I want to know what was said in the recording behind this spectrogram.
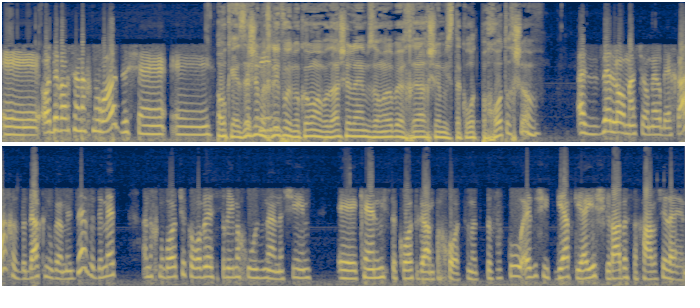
אה, עוד דבר שאנחנו רואות זה ש... אה, אוקיי, זה שהם החליפו את מקום העבודה שלהם, זה אומר בהכרח שהן משתכרות פחות עכשיו? אז זה לא מה שאומר בהכרח, אז בדקנו גם את זה, ובאמת אנחנו רואות שקרוב ל-20% מהנשים אה, כן משתכרות גם פחות. זאת אומרת, ספגו איזושהי פגיעה, פגיעה ישירה בשכר שלהם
